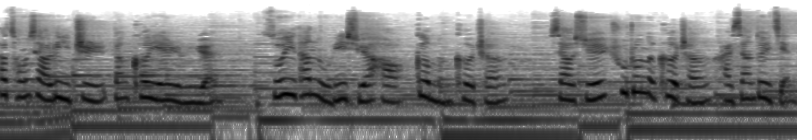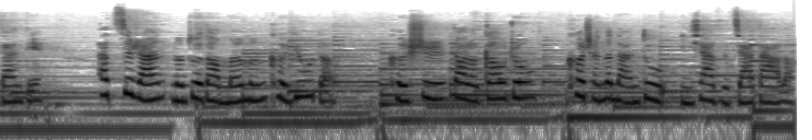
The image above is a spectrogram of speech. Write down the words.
他从小立志当科研人员，所以他努力学好各门课程。小学、初中的课程还相对简单点，他自然能做到门门课优的。可是到了高中，课程的难度一下子加大了。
